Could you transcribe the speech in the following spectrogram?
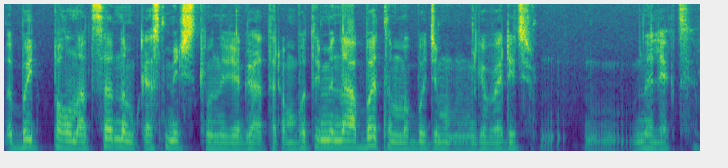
быть полноценным космическим навигатором. Вот именно об этом мы будем говорить на лекции.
